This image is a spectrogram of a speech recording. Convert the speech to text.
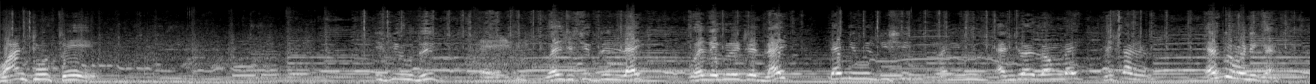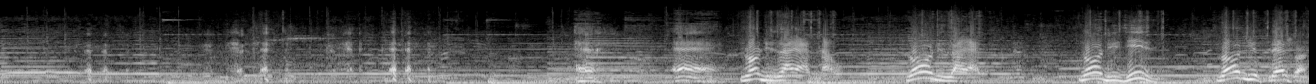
One, two, three. If you live well-disciplined life, well-regulated life, then you will be sick and you will enjoy long life. Natural. Everybody can. Eh, eh, no desire now. No desire. No disease. No depression.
